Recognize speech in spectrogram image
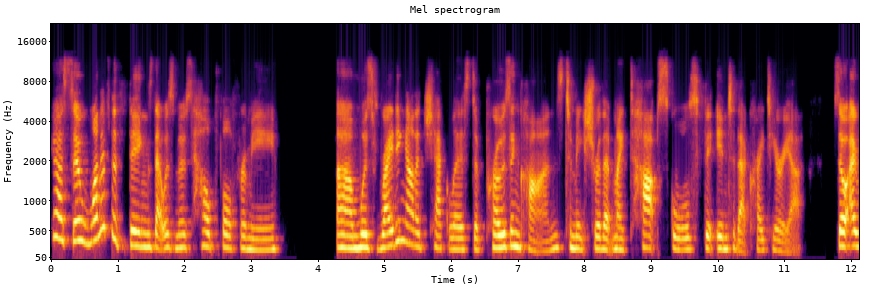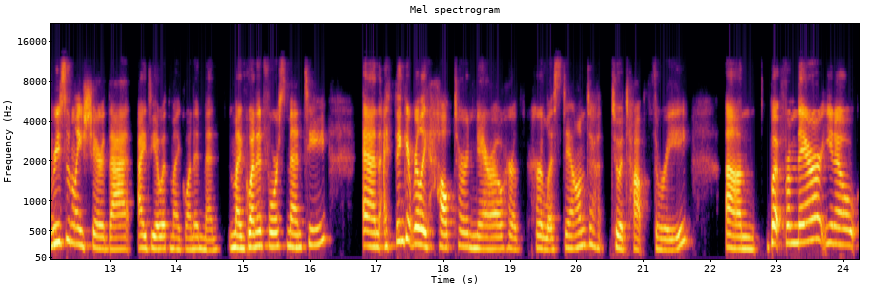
Yeah. So, one of the things that was most helpful for me um, was writing out a checklist of pros and cons to make sure that my top schools fit into that criteria. So, I recently shared that idea with my Gwynedd, men- my Force mentee. And I think it really helped her narrow her her list down to, to a top three. Um, but from there, you know,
